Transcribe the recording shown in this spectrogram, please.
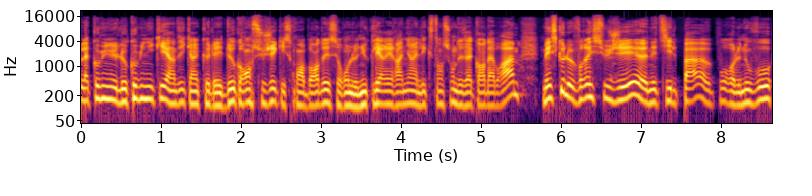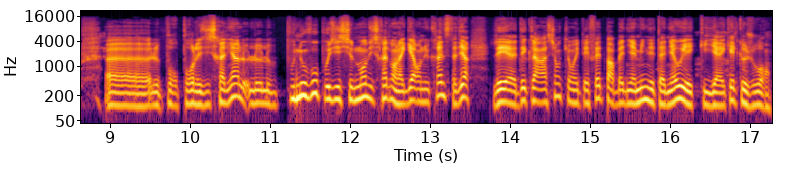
le communiqué indique hein, que les deux grands sujets qui seront abordés seront le nucléaire iranien et l'extension des accords d'Abraham. Mais est-ce que le vrai sujet euh, n'est-il pas euh, pour le nouveau, euh, pour, pour les Israéliens, le, nouveau positionnement d'Israël dans la guerre en Ukraine, c'est-à-dire les déclarations qui ont été faites par Benjamin Netanyahou il y a quelques jours?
